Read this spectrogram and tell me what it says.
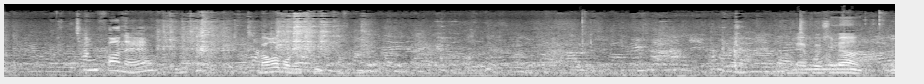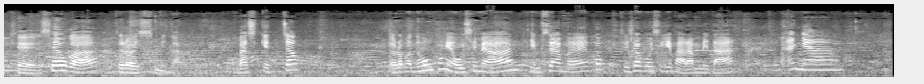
창펀을 먹어보겠습니다. 여기 보시면 이렇게 새우가 들어있습니다. 맛있겠죠? 여러분도 홍콩에 오시면 딤섬을 꼭 드셔보시기 바랍니다. 안녕!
